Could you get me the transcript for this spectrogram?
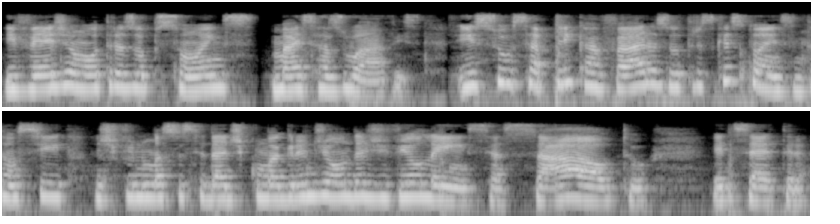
E vejam outras opções mais razoáveis. Isso se aplica a várias outras questões. Então, se a gente vive numa sociedade com uma grande onda de violência, assalto, etc.,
